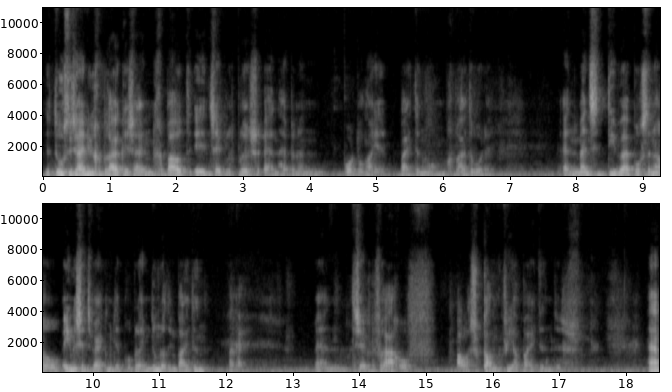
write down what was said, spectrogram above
de tools die zij nu gebruiken zijn gebouwd in C++ en hebben een portal naar je Python om gebruikt te worden. En de mensen die bij PostNL enigszins werken met dit probleem doen dat in Python. Oké. En het is even de vraag of alles kan via Python. Dus hè,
